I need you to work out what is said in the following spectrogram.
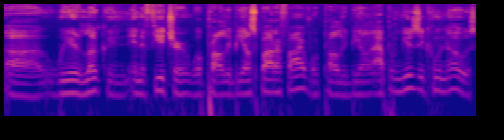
Uh, we're looking in the future. We'll probably be on Spotify. We'll probably be on Apple Music. Who knows?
